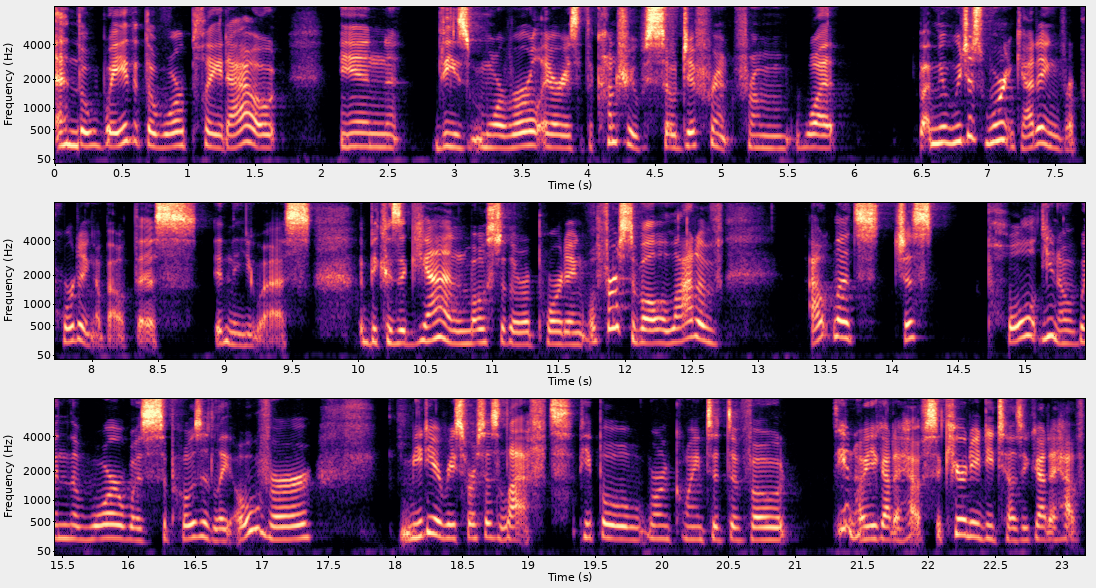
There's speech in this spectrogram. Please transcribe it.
And the way that the war played out in these more rural areas of the country was so different from what I mean, we just weren't getting reporting about this in the US because, again, most of the reporting, well, first of all, a lot of outlets just pulled, you know, when the war was supposedly over, media resources left. People weren't going to devote you know, you got to have security details. You got to have,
